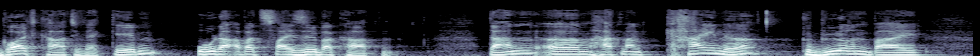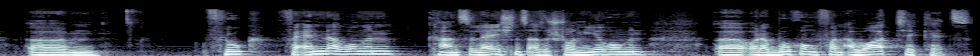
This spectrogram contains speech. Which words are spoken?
Goldkarte weggeben oder aber zwei Silberkarten. Dann ähm, hat man keine Gebühren bei ähm, Flugveränderungen, Cancellations, also Stornierungen äh, oder Buchungen von Award-Tickets.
